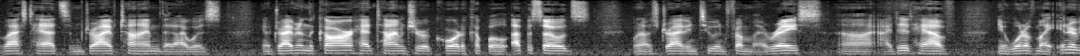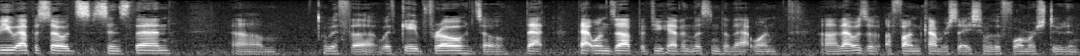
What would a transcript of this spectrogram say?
last had some drive time that I was you know driving in the car had time to record a couple episodes when I was driving to and from my race. Uh, I did have you know one of my interview episodes since then. Um, with uh, with Gabe Fro, and so that that one's up. If you haven't listened to that one, uh, that was a, a, fun conversation with a former student.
